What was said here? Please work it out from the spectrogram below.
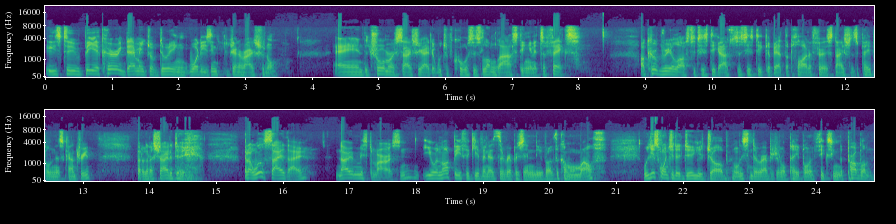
is to be occurring damage of doing what is intergenerational and the trauma associated, which of course is long lasting in its effects. I could off statistic after statistic about the plight of First Nations people in this country, but I've got a show to do. But I will say, though, no, Mr. Morrison, you will not be forgiven as the representative of the Commonwealth. We just want you to do your job and listen to Aboriginal people in fixing the problem.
